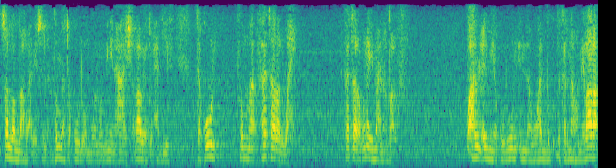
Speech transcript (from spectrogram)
صلى الله عليه وسلم. ثم تقول أم المؤمنين عائشة راوية الحديث تقول ثم فتر الوحي. فتر هنا بمعنى ضعف. وأهل العلم يقولون إنه ذكرناه مرارا.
